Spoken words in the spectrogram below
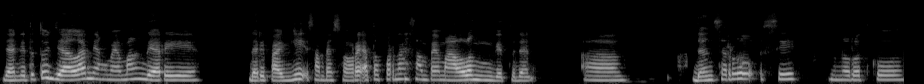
Dan itu tuh jalan yang memang dari dari pagi sampai sore atau pernah sampai malam gitu. Dan uh, dan seru sih menurutku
